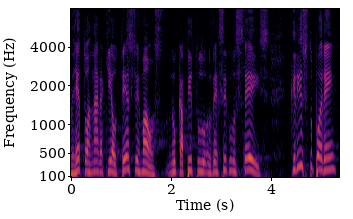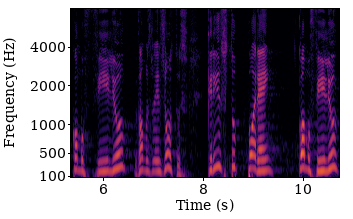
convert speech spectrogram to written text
retornar aqui ao texto, irmãos, no capítulo, no versículo 6. Cristo, porém, como filho, vamos ler juntos? Cristo, porém, como filho,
